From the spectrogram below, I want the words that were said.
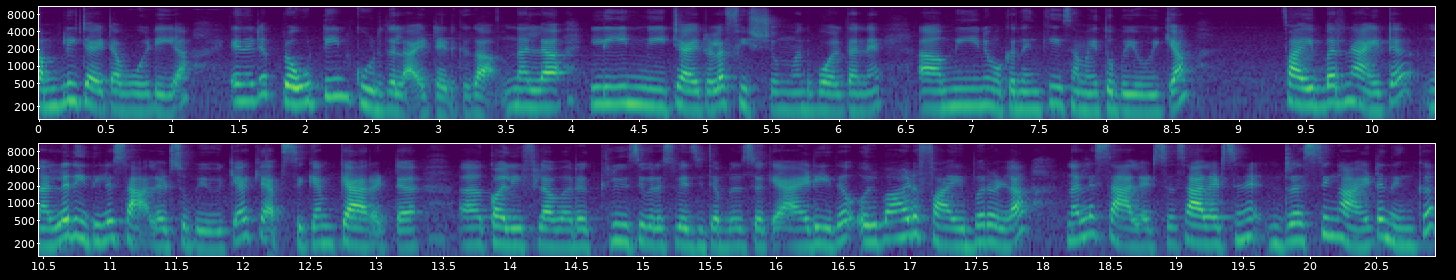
കംപ്ലീറ്റ് ആയിട്ട് അവോയ്ഡ് ചെയ്യുക. എന്നിട്ട് പ്രോട്ടീൻ കൂടുതലായിട്ട് എടുക്കുക. നല്ല ലീൻ മീറ്റ് ആയിട്ടുള്ള ഫിഷും അതുപോലെ തന്നെ മീനും ഒക്കെ നിങ്ങൾക്ക് ഈ സമയത്ത് ഉപയോഗിക്കാം. ഫൈബറിനായിട്ട് നല്ല രീതിയിൽ സാലഡ്സ് ഉപയോഗിക്കുക. Capsicum carrot cauliflower cruciferous vegetables ഒക്കെ ആഡ് ചെയ്ത് ഒരുപാട് ഫൈബറുള്ള നല്ല സാലഡ്സ്. സാലഡ്സിന് ഡ്രസ്സിംഗ് ആയിട്ട് നിങ്ങൾക്ക്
